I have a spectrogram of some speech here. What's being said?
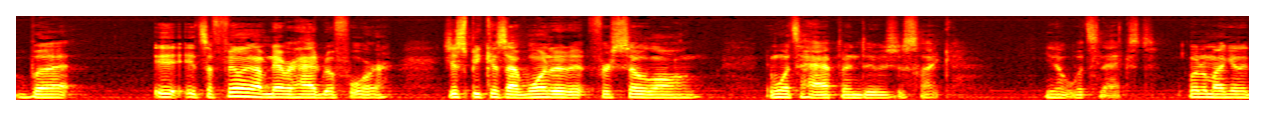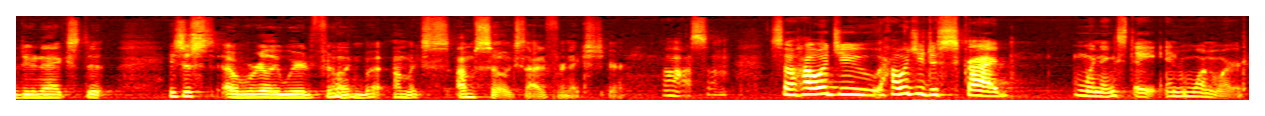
but it, it's a feeling I've never had before, just because I've wanted it for so long. And once it happened, it was just like, you know, what's next? What am I gonna do next? It, it's just a really weird feeling, but I'm ex- I'm so excited for next year. Awesome. So, how would you how would you describe winning state in one word?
